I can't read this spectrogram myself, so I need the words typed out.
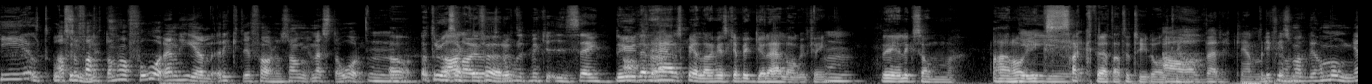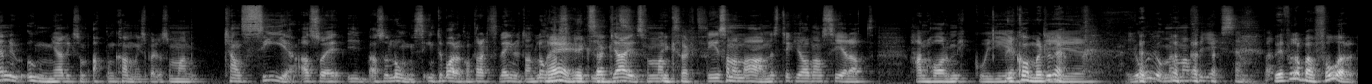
helt otroligt. Alltså fatta om han får en hel riktig försäsong nästa år. Ja, jag tror jag har han sagt har det ju förut. otroligt mycket i sig. Det är ju Ja, den här spelaren vi ska bygga det här laget kring. Mm. Det är liksom... Han har ju Det- exakt rätt attityd och allting. Ja, verkligen. Men det finns som att vi har många nu unga liksom up and coming spelare som man kan se, alltså, i, alltså långs, inte bara kontraktslängd utan i guys. För man, Exakt. det är samma med Anes tycker jag, man ser att han har mycket att ge. Vi kommer till det. Jo, jo, men man får ge exempel. Det är väl man får.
